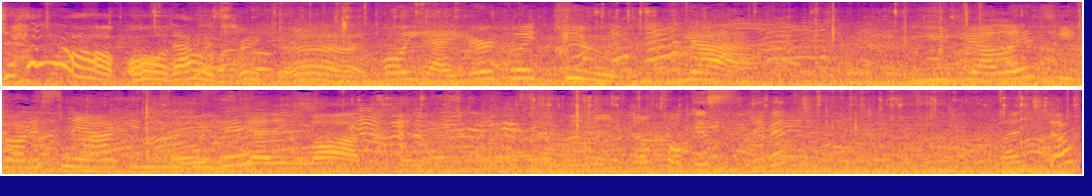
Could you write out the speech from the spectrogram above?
job. Oh, that was very good. Oh yeah, you're good too. Yeah. You jealous? You got a snack and you Oh, he's it? getting lost. No focus. Leave it. Line stop.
